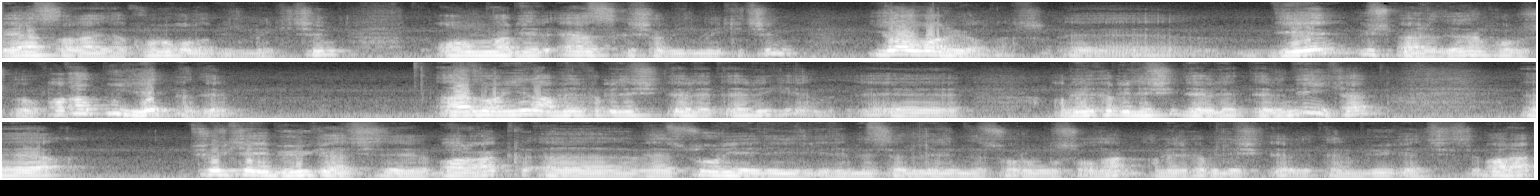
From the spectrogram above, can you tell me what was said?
Beyaz Saray'da konuk olabilmek için, onunla bir el sıkışabilmek için yalvarıyorlar e, diye üst perdeden konuştu. Fakat bu yetmedi. Erdoğan yine Amerika Birleşik Devletleri e, Amerika Birleşik Devletleri'ndeyken e, Türkiye Büyükelçisi Barak e, ve Suriye ile ilgili meselelerin de sorumlusu olan Amerika Birleşik Devletleri'nin Büyükelçisi Barak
